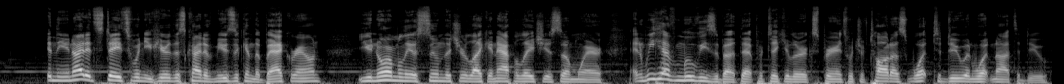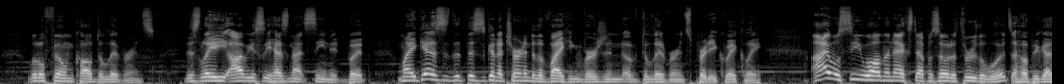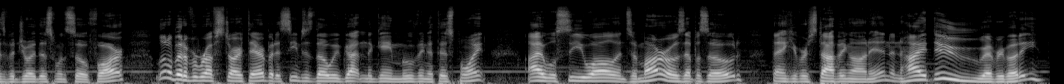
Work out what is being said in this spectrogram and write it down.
in the United States, when you hear this kind of music in the background, you normally assume that you're like in Appalachia somewhere, and we have movies about that particular experience which have taught us what to do and what not to do. Little film called Deliverance. This lady obviously has not seen it, but my guess is that this is going to turn into the Viking version of Deliverance pretty quickly. I will see you all in the next episode of Through the Woods. I hope you guys have enjoyed this one so far. A little bit of a rough start there, but it seems as though we've gotten the game moving at this point. I will see you all in tomorrow's episode. Thank you for stopping on in, and hi do, everybody.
